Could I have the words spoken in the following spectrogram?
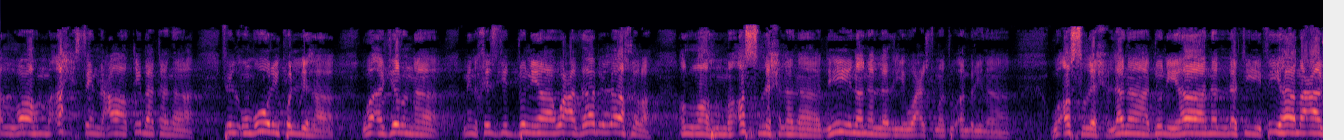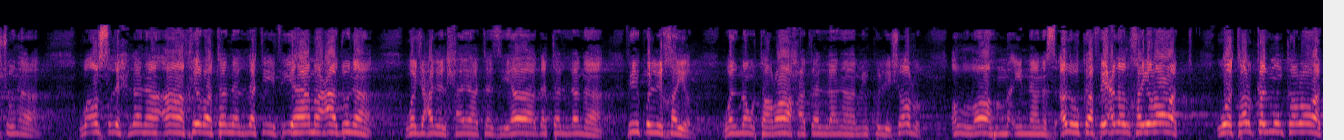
اللهم أحسن عاقبتنا في الأمور كلها وأجرنا من خزي الدنيا وعذاب الآخرة. اللهم أصلح لنا ديننا الذي وعصمة أمرنا وأصلح لنا دنيانا التي فيها معاشنا وأصلح لنا آخرتنا التي فيها معادنا واجعل الحياة زيادة لنا في كل خير والموت راحة لنا من كل شر. اللهم إنا نسألك فعل الخيرات وترك المنكرات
